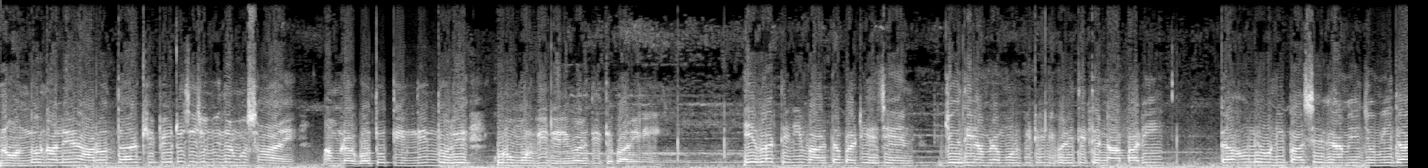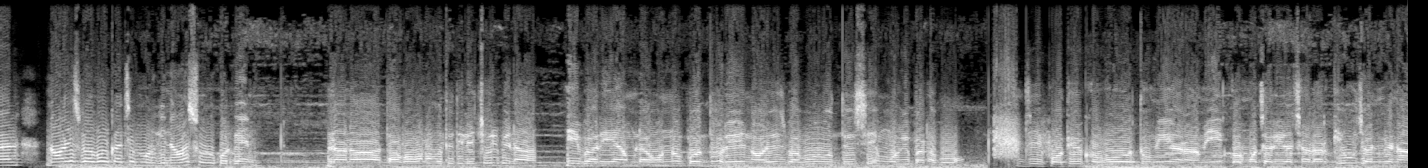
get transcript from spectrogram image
নন্দনালের আরতদার খেপে উঠেছে জমিদার মশাই। আমরা গত তিন দিন ধরে কোনো মুরগি ডেলিভারি দিতে পারিনি। এবার তিনি বার্তা পাঠিয়েছেন, যদি আমরা মুরগি ডেলিভারি দিতে না পারি, তাহলে উনি পাশের গ্রামে জমিদার নরেশ বাবুর কাছে মুরগি নেওয়া শুরু করবেন। না না তা কখনো হতে দিলে চলবে না। এবারে আমরা অন্য পথ ধরে নরেশ বাবুর উদ্দেশ্যে মুরগি পাঠাবো। যে পথের খবর তুমি আর আমি কর্মচারীরা ছাড়া আর কেউ জানবে না।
